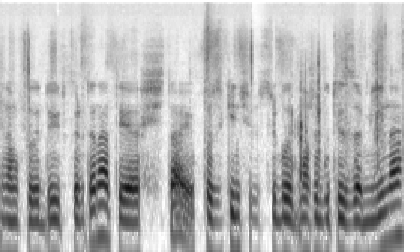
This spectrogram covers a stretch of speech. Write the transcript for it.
І нам коли дають координати, я вважаю, по закінченню стрільби може бути заміна.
